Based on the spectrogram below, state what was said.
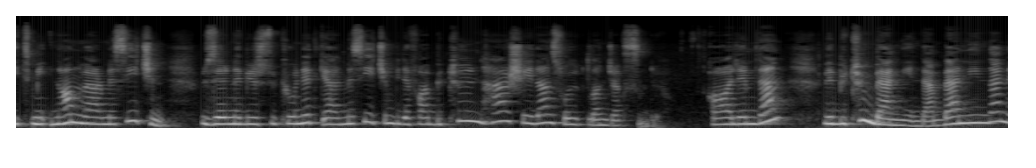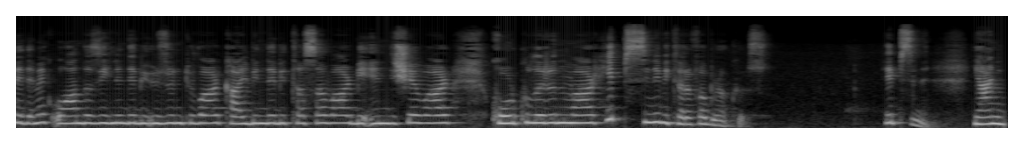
itminan vermesi için üzerine bir sükunet gelmesi için bir defa bütün her şeyden soyutlanacaksın diyor. Alemden ve bütün benliğinden. Benliğinden ne demek? O anda zihninde bir üzüntü var, kalbinde bir tasa var, bir endişe var, korkuların var. Hepsini bir tarafa bırakıyorsun. Hepsini. Yani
